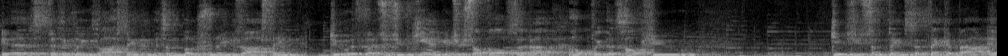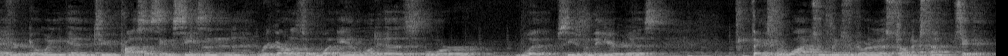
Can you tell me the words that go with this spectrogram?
is physically exhausting, it's emotionally exhausting. Do as much as you can to get yourself all set up. Hopefully, this helps you, gives you some things to think about as you're going into processing season, regardless of what animal it is or what season of the year it is. Thanks for watching. Thanks for joining us. Till next time. See you.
